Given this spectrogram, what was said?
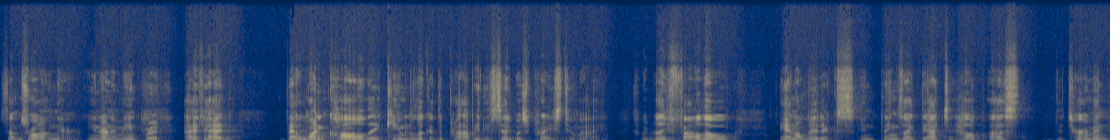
Something's wrong there. You know what I mean? Right. I've had that one call. They came to look at the property. They said it was priced too high. So we really follow analytics and things like that to help us determine,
